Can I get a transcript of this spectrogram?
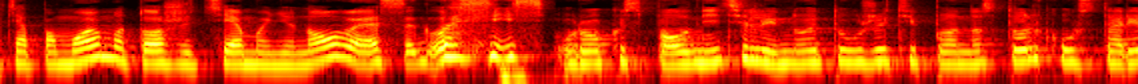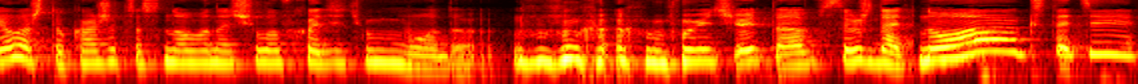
Хотя, по-моему, тоже тема не новая, согласись. Урок исполнителей, но это уже типа настолько устарело, что, кажется, снова начало входить в моду. Как бы что это обсуждать. Но, кстати,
